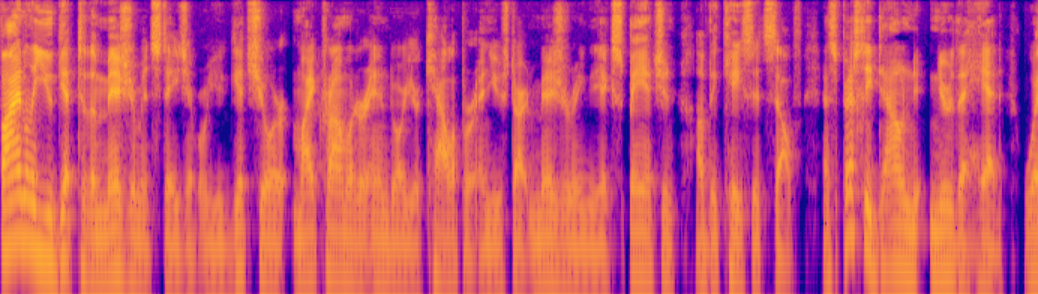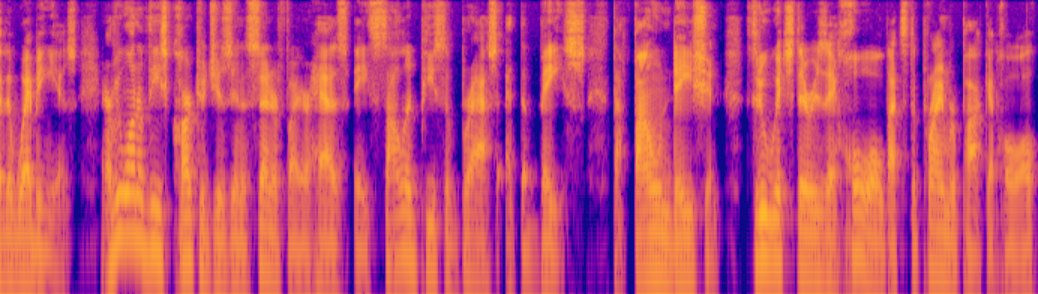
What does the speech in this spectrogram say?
Finally, you get to the measurement stage of where you get your micrometer and or your caliper and you start measuring the expansion of the case itself, especially down near the head where the webbing is. Every one of these cartridges in a centerfire has a solid piece of brass at the base, the foundation, through which there is a hole, that's the primer pocket hole,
